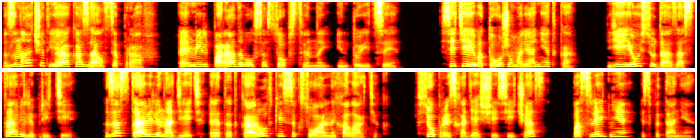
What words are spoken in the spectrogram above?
Значит, я оказался прав. Эмиль порадовался собственной интуиции. Сетеева тоже марионетка. Ее сюда заставили прийти. Заставили надеть этот короткий сексуальный халатик. Все происходящее сейчас – последнее испытание.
